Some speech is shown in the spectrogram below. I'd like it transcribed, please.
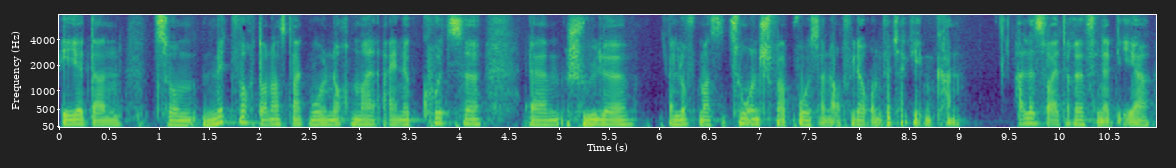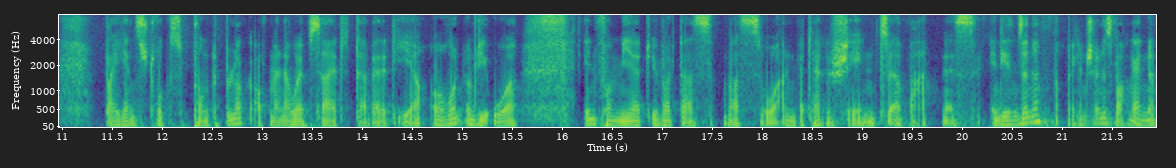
ehe dann zum Mittwoch, Donnerstag wohl nochmal eine kurze ähm, schwüle Luftmasse zu uns schwappt, wo es dann auch wieder Unwetter geben kann. Alles weitere findet ihr bei jensstrux.blog auf meiner Website. Da werdet ihr rund um die Uhr informiert über das, was so an Wettergeschehen zu erwarten ist. In diesem Sinne, euch ein schönes Wochenende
